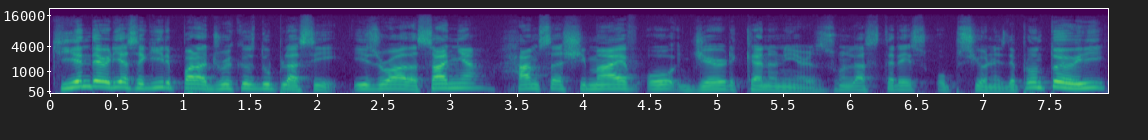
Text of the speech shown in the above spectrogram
¿Quién debería seguir para Dricus Duplessis? Israel Adesanya, Hamza Shimaev o Jared Cannonier. Esas son las tres opciones. De pronto debí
